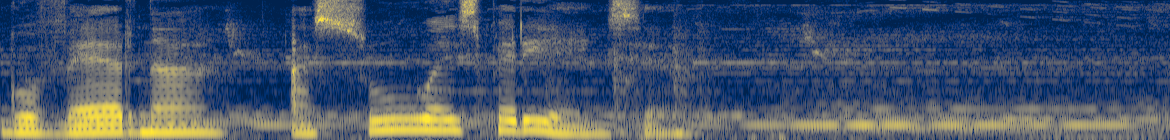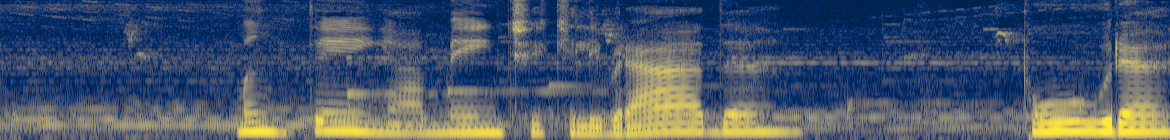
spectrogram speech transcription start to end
governa a sua experiência. Mantenha a mente equilibrada, pura,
